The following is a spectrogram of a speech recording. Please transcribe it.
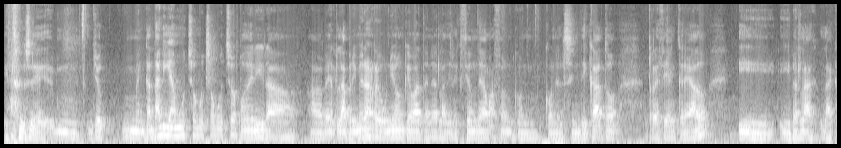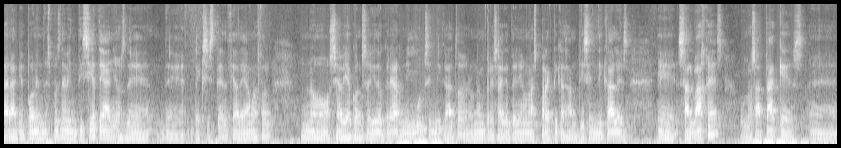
Entonces, eh, mm, yo me encantaría mucho, mucho, mucho poder ir a, ver la primera reunión que va a tener la dirección de Amazon con, con el sindicato recién creado y, y ver la, la cara que ponen después de 27 años de, de- de existencia de Amazon. No se había conseguido crear ningún sindicato, era una empresa que tenía unas prácticas antisindicales eh, salvajes, unos ataques eh,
